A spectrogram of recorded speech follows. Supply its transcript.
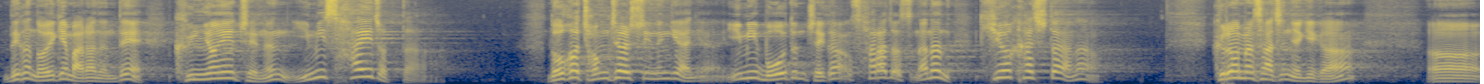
내가 너에게 말하는데 그녀의 죄는 이미 사해졌다. 너가 정죄할 수 있는 게 아니야. 이미 모든 죄가 사라졌어. 나는 기억하지도 않아. 그러면서 하신 얘기가 어,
